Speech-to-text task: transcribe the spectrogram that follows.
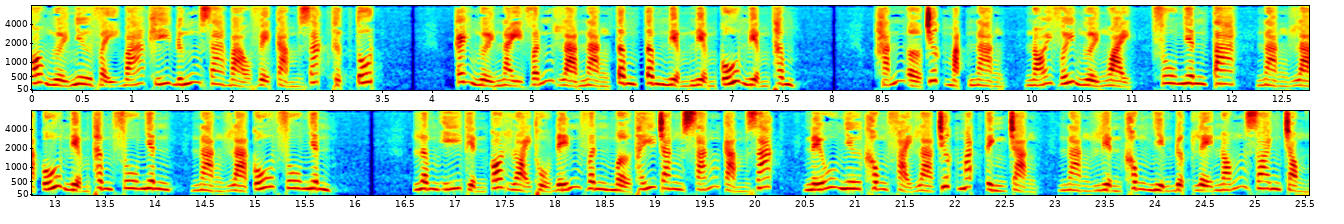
có người như vậy bá khí đứng ra bảo vệ cảm giác thực tốt. Cái người này vẫn là nàng tâm tâm niệm niệm cố niệm thâm. Hắn ở trước mặt nàng, nói với người ngoài, phu nhân ta, nàng là cố niệm thâm phu nhân, nàng là cố phu nhân. Lâm Ý Thiển có loại thủ đến vân mở thấy trăng sáng cảm giác, nếu như không phải là trước mắt tình trạng, nàng liền không nhịn được lệ nóng doanh chồng.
